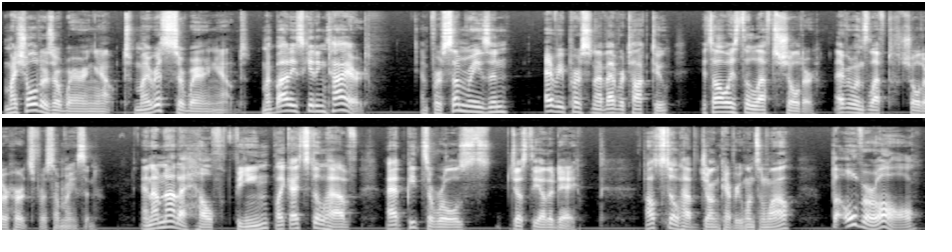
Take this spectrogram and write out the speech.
my shoulders are wearing out, my wrists are wearing out, my body's getting tired. And for some reason, every person I've ever talked to, it's always the left shoulder. Everyone's left shoulder hurts for some reason. And I'm not a health fiend. Like I still have, I had pizza rolls just the other day. I'll still have junk every once in a while. But overall,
